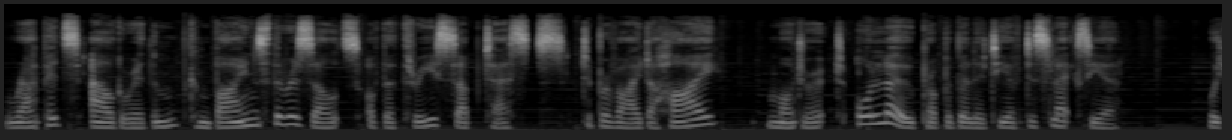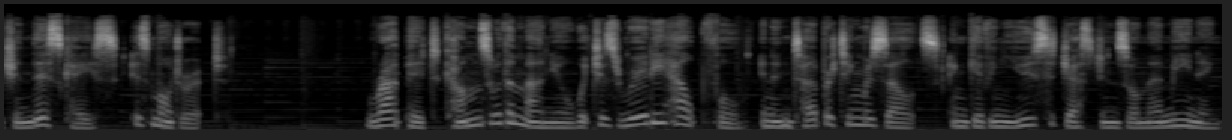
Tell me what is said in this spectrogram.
Rapid's algorithm combines the results of the three subtests to provide a high, moderate, or low probability of dyslexia, which in this case is moderate. Rapid comes with a manual which is really helpful in interpreting results and giving you suggestions on their meaning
